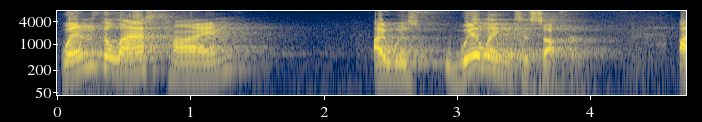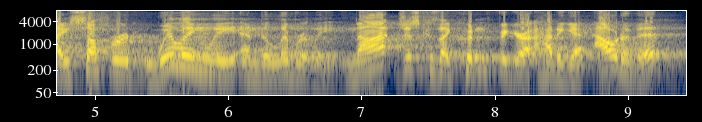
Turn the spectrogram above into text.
When's the last time I was willing to suffer? I suffered willingly and deliberately, not just because I couldn't figure out how to get out of it,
